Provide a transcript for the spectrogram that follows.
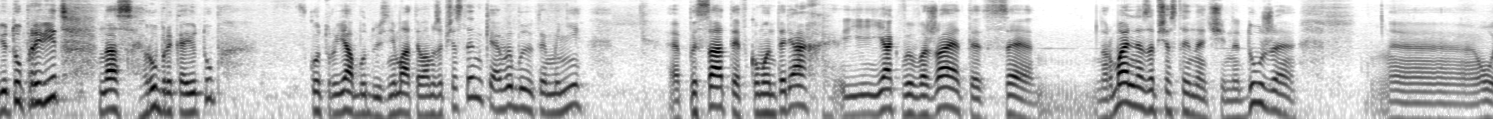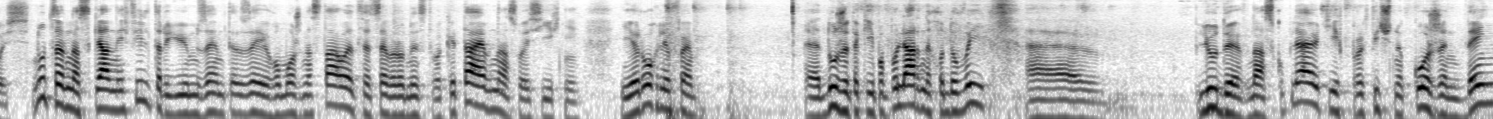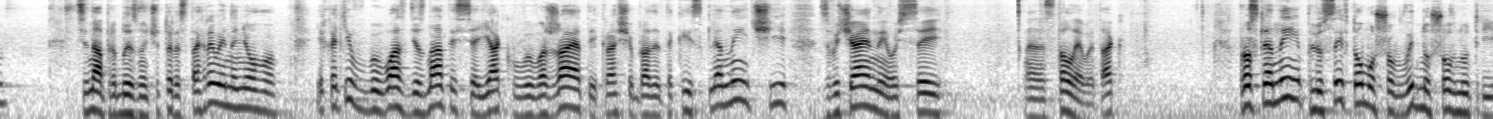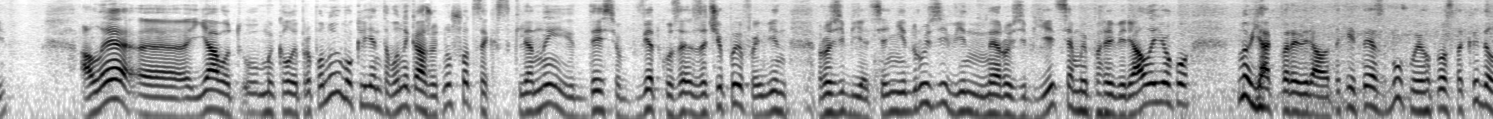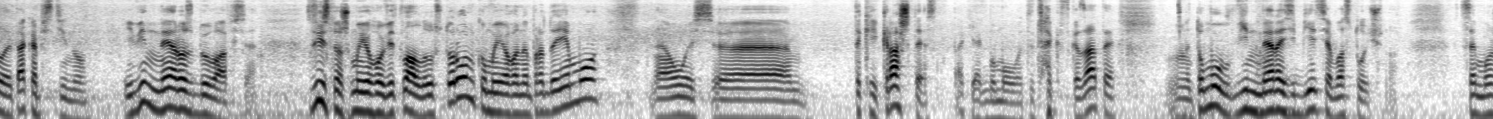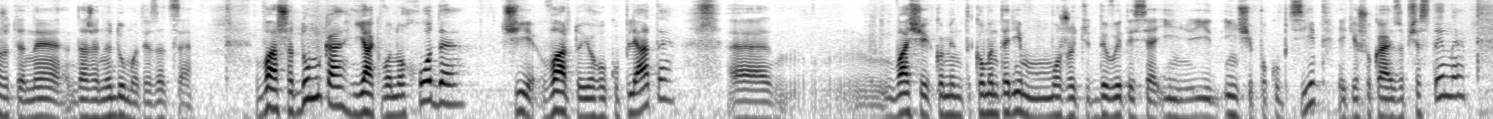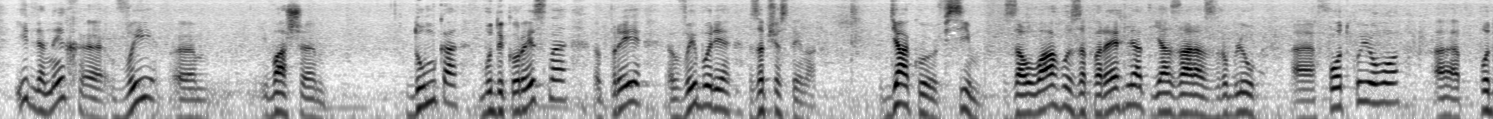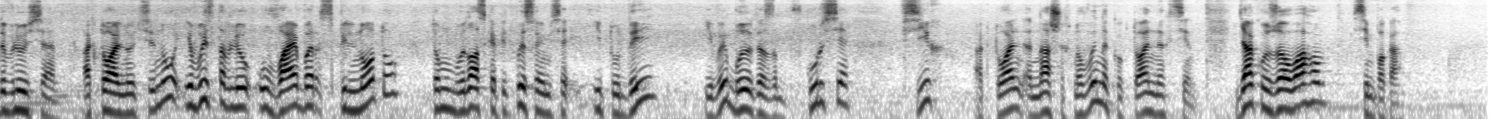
Ютуб, привіт! У нас рубрика Ютуб, в котру я буду знімати вам запчастинки, а ви будете мені е, писати в коментарях, як ви вважаєте, це нормальна запчастина чи не дуже. Е, ось. Ну, це в нас скляний фільтр, UMZ МТЗ, його можна ставити. Це виробництво Китаю в нас, ось їхні іерогліфи. Е, Дуже такий популярний, ходовий. Е, Люди в нас купляють їх практично кожен день. Ціна приблизно 400 гривень на нього. І хотів би вас дізнатися, як ви вважаєте, краще брати такий скляний чи звичайний ось цей е, сталевий. Так? Про скляний плюси в тому, що видно, що внутрі. Але е, я от, ми коли пропонуємо клієнтам, вони кажуть, ну що це скляний, десь об ветку зачепив і він розіб'ється. Ні, друзі, він не розіб'ється. Ми перевіряли його. Ну як перевіряли? Такий тест був, ми його просто кидали так об стіну. І він не розбивався. Звісно ж, ми його відклали у сторонку, ми його не продаємо. Е, Ось е, такий краш-тест, так як би мовити, так сказати. Тому він не розіб'ється вас точно. Це можете не, навіть не думати за це. Ваша думка, як воно ходить, чи варто його купляти. Е, Ваші комент- коментарі можуть дивитися і, інші покупці, які шукають запчастини. І для них е, ви е, і ваша думка буде корисна при виборі запчастинок. Дякую всім за увагу, за перегляд. Я зараз зроблю е, фотку його, подивлюся актуальну ціну і виставлю у Viber спільноту. Тому, будь ласка, підписуємося і туди, і ви будете в курсі всіх актуаль... наших новинок, актуальних цін. Дякую за увагу. Всім пока.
